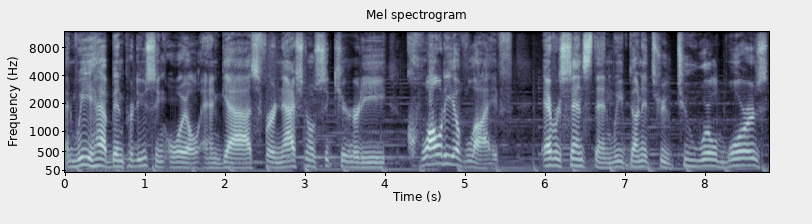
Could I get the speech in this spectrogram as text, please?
And we have been producing oil and gas for national security, quality of life. Ever since then, we've done it through two world wars,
